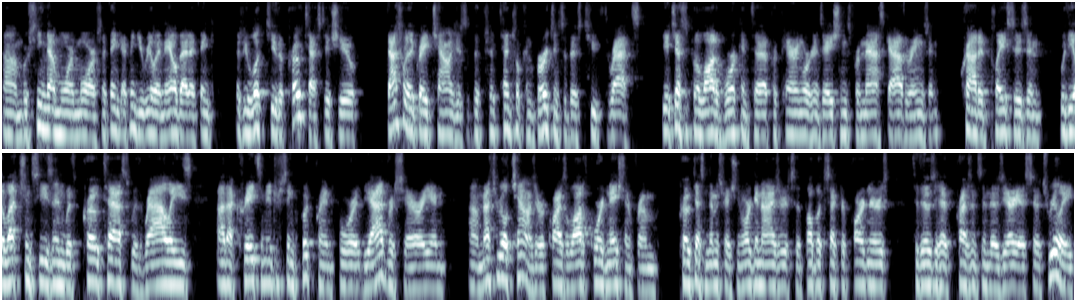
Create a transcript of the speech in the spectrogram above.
Um, we're seeing that more and more. So I think I think you really nailed that. I think as we look to the protest issue, that's one of the great challenges: the potential convergence of those two threats DHS has put a lot of work into preparing organizations for mass gatherings and crowded places. And with the election season, with protests, with rallies, uh, that creates an interesting footprint for the adversary. And um, that's a real challenge. It requires a lot of coordination from protest and demonstration organizers to the public sector partners to those that have presence in those areas. So it's really an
